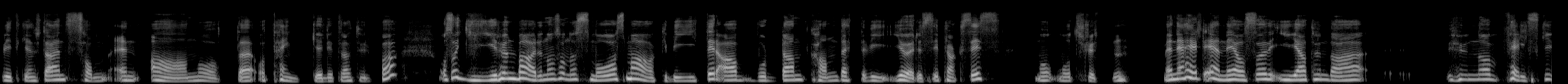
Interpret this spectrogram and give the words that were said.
Wittgenstein som en annen måte å tenke litteratur på. Og så gir hun bare noen sånne små smakebiter av hvordan kan dette gjøres i praksis mot, slutten. Men jeg er helt enig også i at hun da hun og Felski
